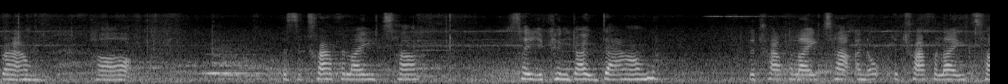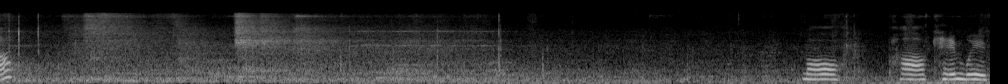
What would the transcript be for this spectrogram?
Brown Park. There's a travelator, so you can go down the travelator and up the travelator. More parking with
